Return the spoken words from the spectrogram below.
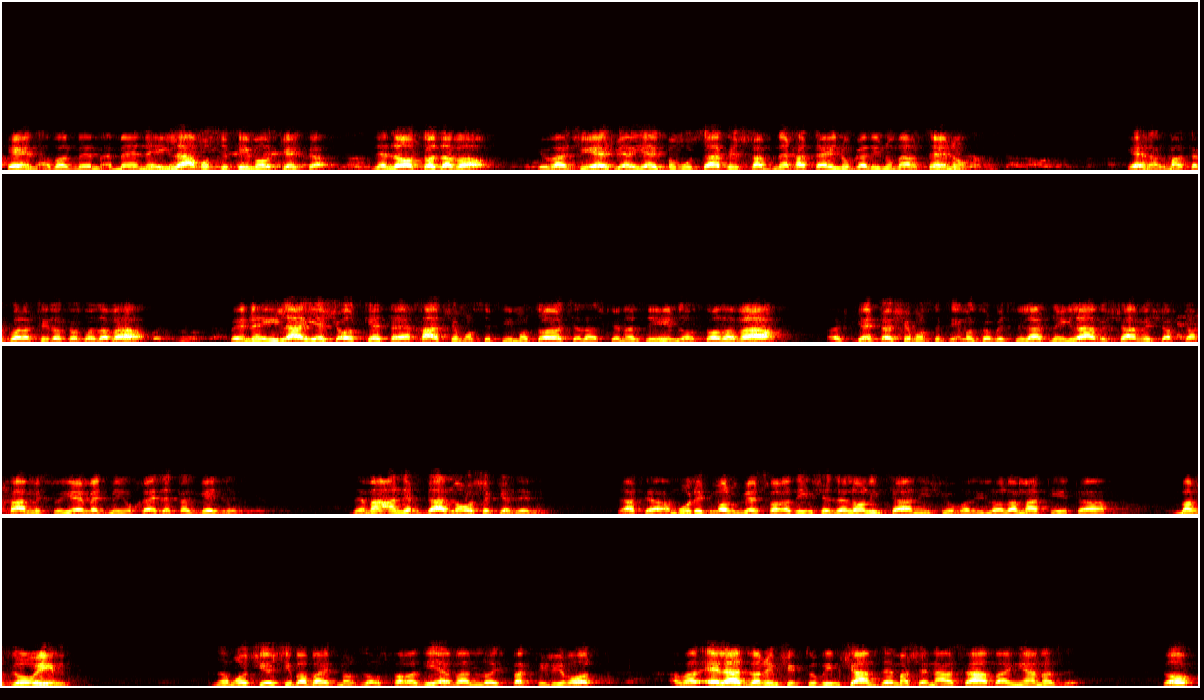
כן, אבל בנעילה מוסיפים עוד קטע. זה לא אותו דבר. כיוון שיש במוסף, יש לך מפני חטאינו גלינו מארצנו. כן, אז מה אתה כל התפילות אותו דבר? בנעילה יש עוד קטע אחד שמוסיפים אותו אצל האשכנזים, זה אותו דבר, קטע שמוסיפים אותו בתפילת נעילה ושם יש הבטחה מסוימת מיוחדת על גזל. זה מה הנחדל מעושק ידינו. אמרו לי אתמול בגלל ספרדים שזה לא נמצא, אני שוב, אני לא למדתי את המחזורים, למרות שיש לי בבית מחזור ספרדי, אבל לא הספקתי לראות, אבל אלה הדברים שכתובים שם, זה מה שנעשה בעניין הזה. טוב,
